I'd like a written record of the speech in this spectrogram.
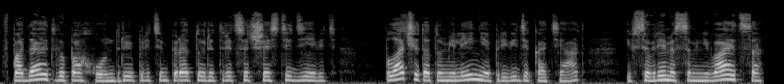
впадает в ипохондрию при температуре 36,9, плачет от умиления при виде котят и все время сомневается,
